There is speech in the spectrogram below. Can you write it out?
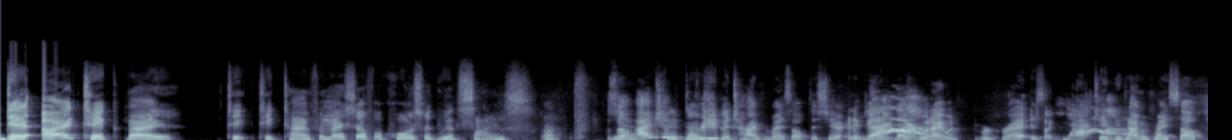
Did I take my take take time for myself? Of course, like we had science. So Yeah, I took pretty good time for myself this year, and again, like what I would regret is like not taking time with myself.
